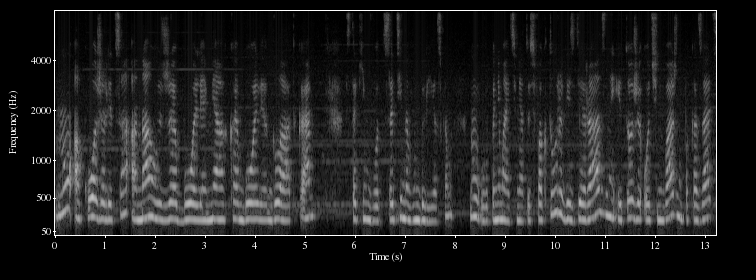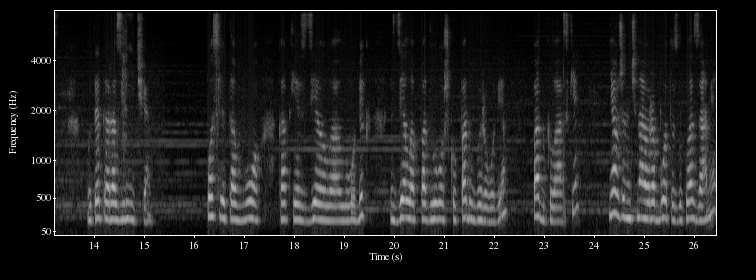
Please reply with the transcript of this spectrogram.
Ну, а кожа лица, она уже более мягкая, более гладкая, с таким вот сатиновым блеском. Ну, вы понимаете меня, то есть фактуры везде разные, и тоже очень важно показать вот это различие. После того, как я сделала лобик, сделала подложку под брови, под глазки, я уже начинаю работу с глазами.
